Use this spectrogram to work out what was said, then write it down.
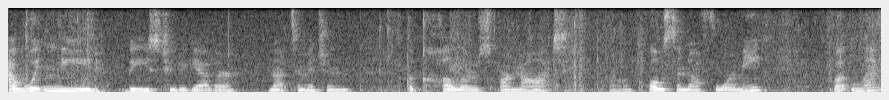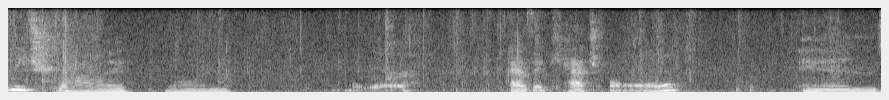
I wouldn't need these two together, not to mention the colors are not um, close enough for me. But let me try one more as a catch-all. And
